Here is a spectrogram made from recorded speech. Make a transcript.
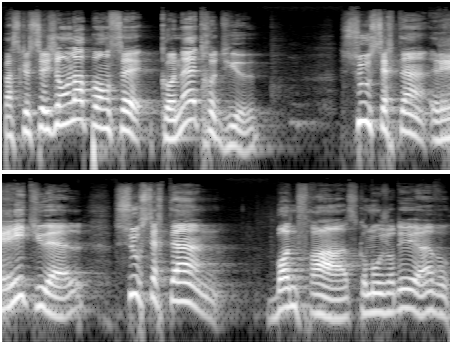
Parce que ces gens-là pensaient connaître Dieu sous certains rituels, sous certaines bonnes phrases, comme aujourd'hui, hein,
